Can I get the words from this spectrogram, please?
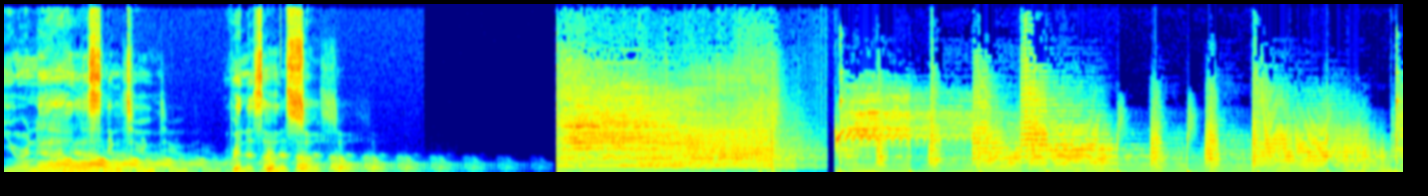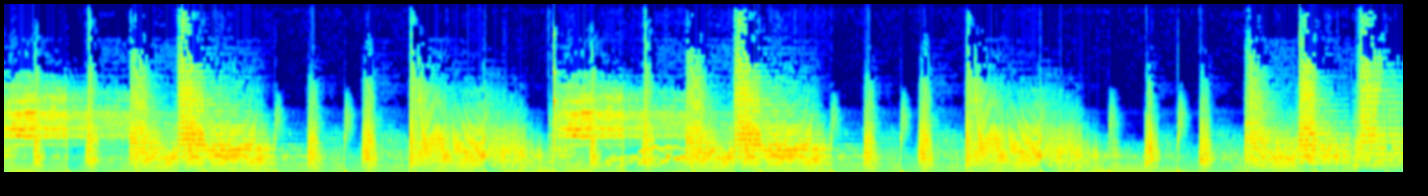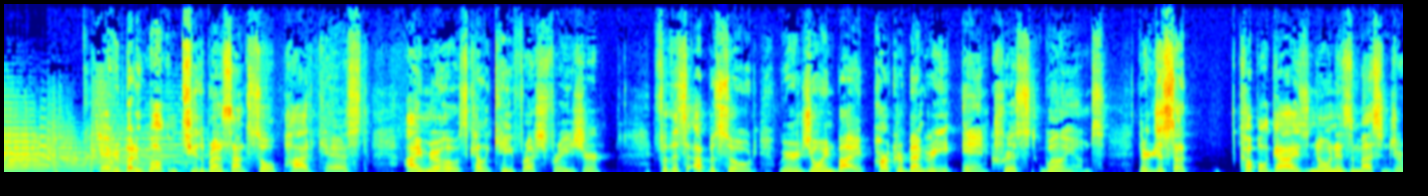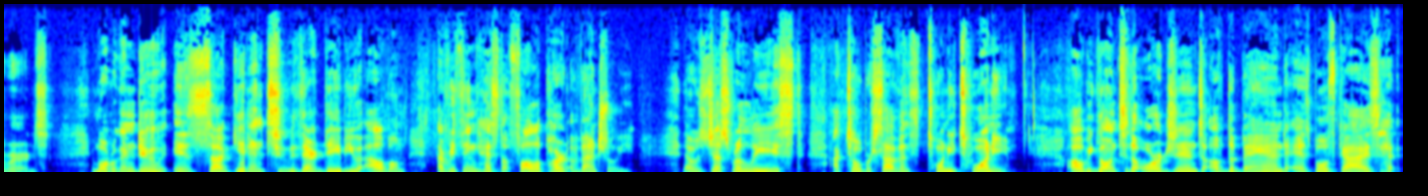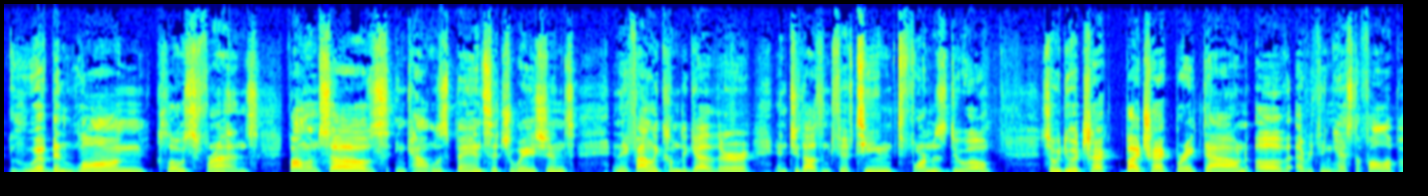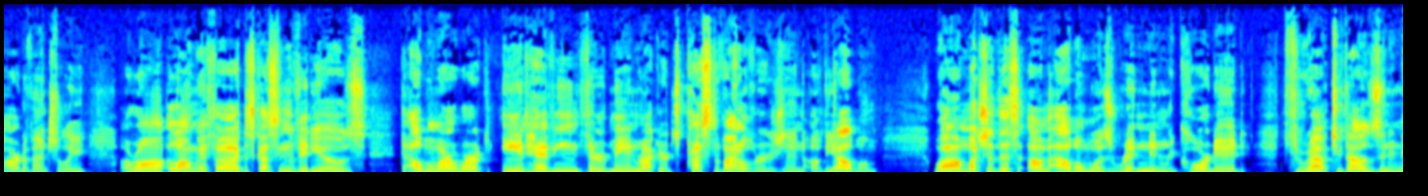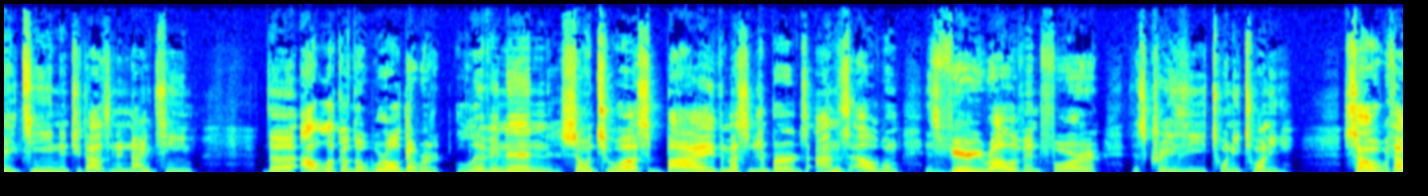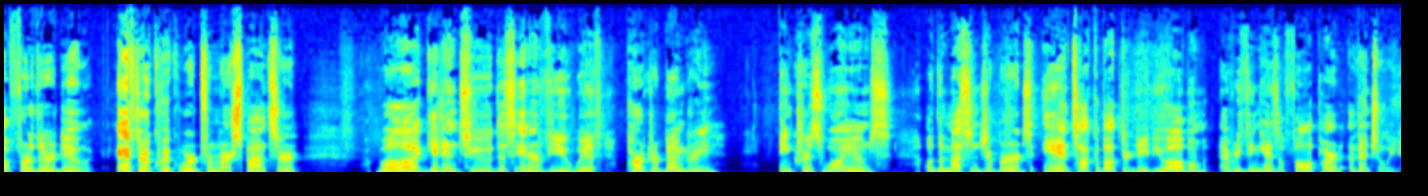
You are now, listening, to, Renaissance, Soul. Hey everybody, welcome to the Renaissance Soul Podcast. I'm your host, Kelly K. Fresh Frazier. For this episode, we are joined by Parker Bengry and Chris Williams. They're just a couple guys known as the Messenger Birds. And what we're going to do is uh, get into their debut album, Everything Has to Fall Apart Eventually. That was just released October 7th, 2020. Uh, we go into the origins of the band as both guys ha- who have been long close friends found themselves in countless band situations and they finally come together in 2015 to form this duo. So we do a track by track breakdown of Everything Has to Fall Apart eventually, along, along with uh, discussing the videos, the album artwork, and having Third Man Records press the vinyl version of the album. While much of this um, album was written and recorded throughout 2018 and 2019, the outlook of the world that we're living in, shown to us by the Messenger Birds on this album, is very relevant for this crazy 2020. So, without further ado, after a quick word from our sponsor, we'll uh, get into this interview with Parker Bengry and Chris Williams of the Messenger Birds and talk about their debut album, Everything Has a Fall Apart Eventually.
